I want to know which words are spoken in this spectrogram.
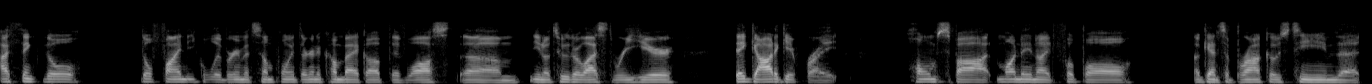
I think they'll they'll find equilibrium at some point. They're going to come back up. They've lost, um, you know, two of their last three here. They got to get right. Home spot, Monday Night Football against a Broncos team that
